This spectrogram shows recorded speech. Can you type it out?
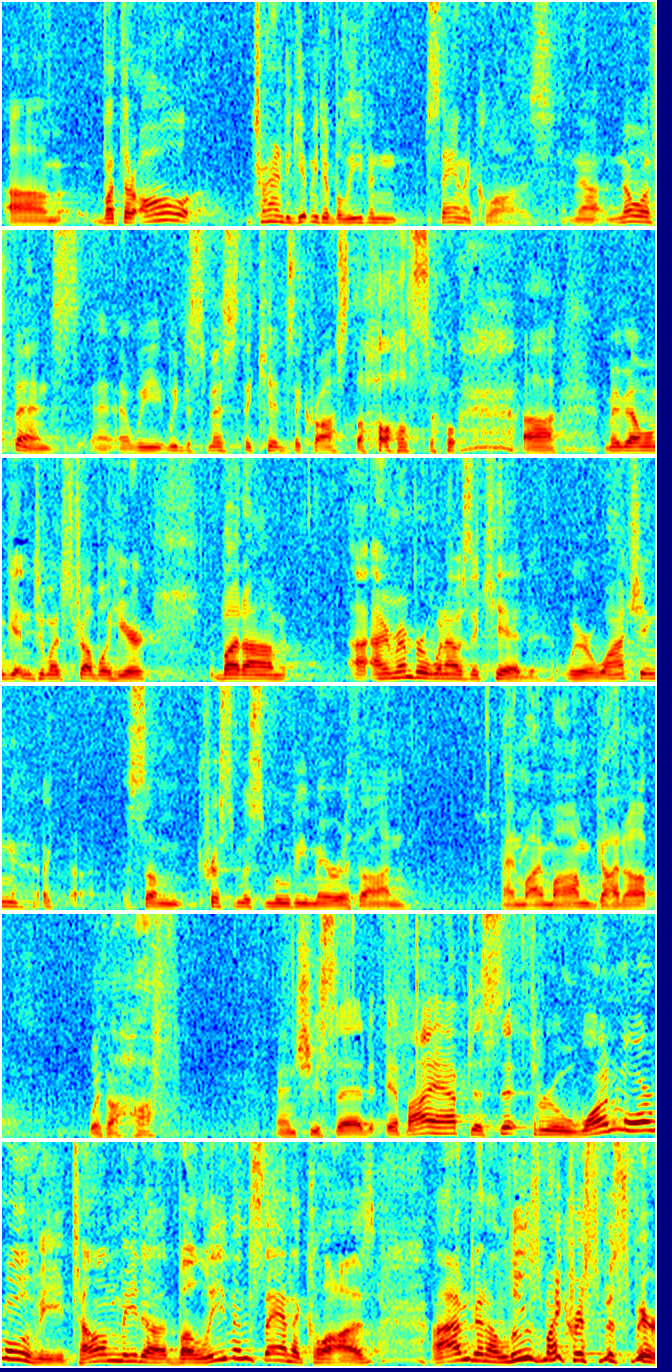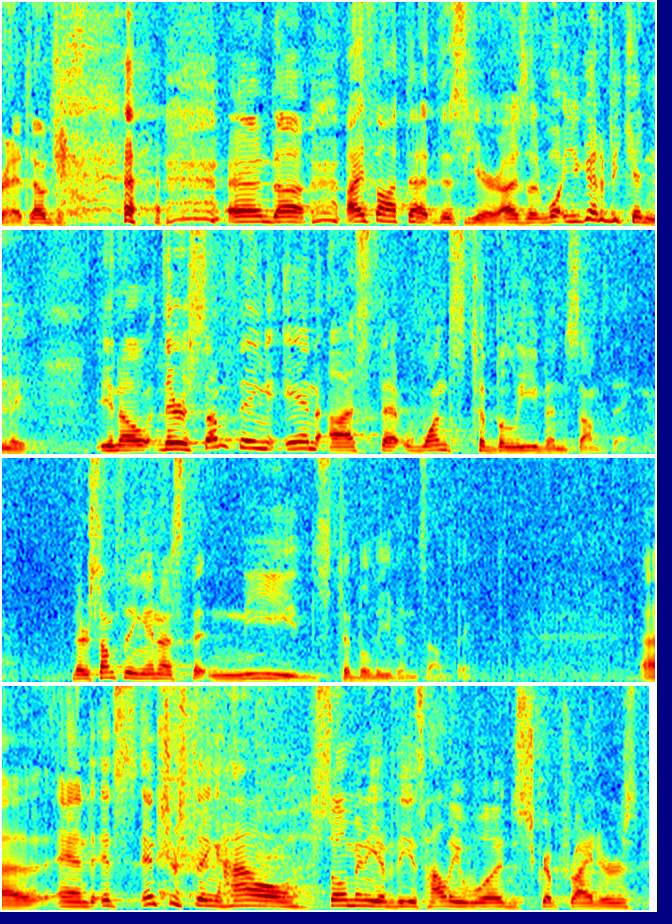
um, but they're all trying to get me to believe in Santa Claus. Now, no offense, uh, uh we, we dismissed the kids across the hall, so uh, maybe I won't get in too much trouble here. But um, I remember when I was a kid, we were watching a, some Christmas movie marathon, and my mom got up with a huff and she said, If I have to sit through one more movie telling me to believe in Santa Claus, I'm going to lose my Christmas spirit, okay? and uh, I thought that this year. I said, Well, you got to be kidding me. You know, there's something in us that wants to believe in something, there's something in us that needs to believe in something. Uh, and it's interesting how so many of these Hollywood scriptwriters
